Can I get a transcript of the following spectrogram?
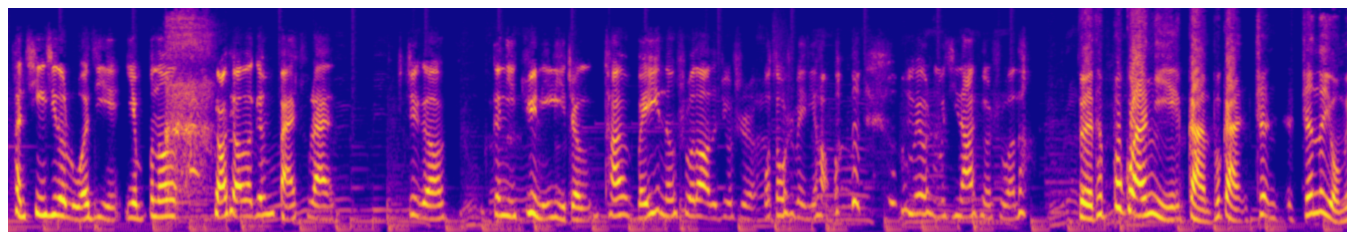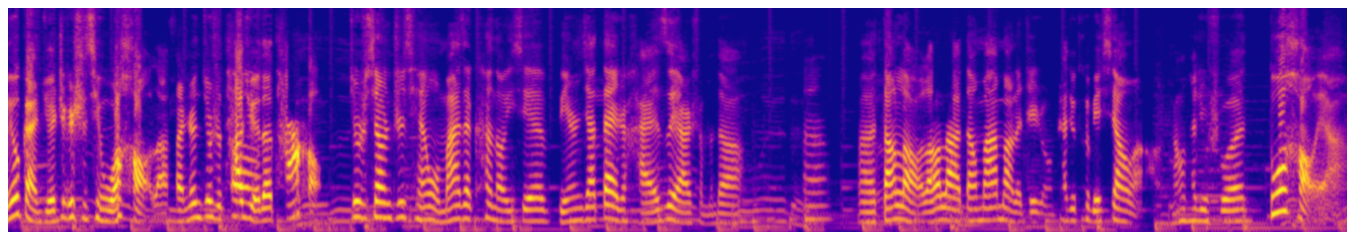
很清晰的逻辑，也不能条条的跟摆出来，这个跟你据理力争。他唯一能说到的就是我都是为你好，没有什么其他可说的。对他不管你感不感真真的有没有感觉这个事情我好了，反正就是他觉得他好。就是像之前我妈在看到一些别人家带着孩子呀什么的，嗯呃当姥姥了当妈妈了这种，他就特别向往，然后他就说多好呀。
